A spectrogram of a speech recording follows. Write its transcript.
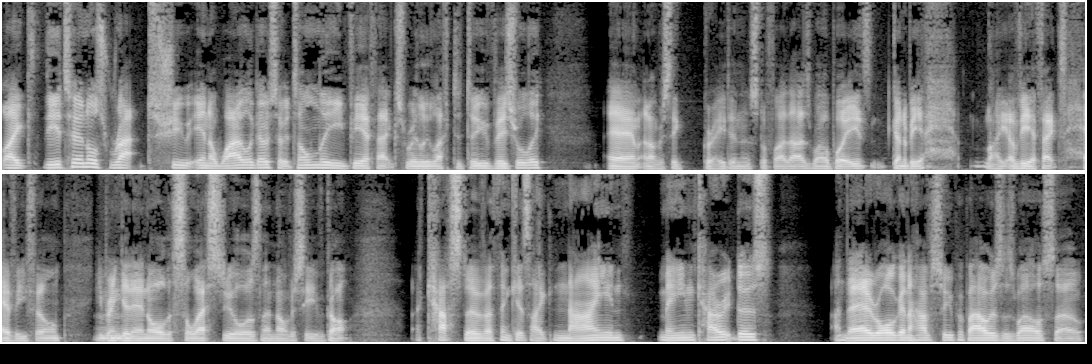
like the Eternals wrapped shooting a while ago, so it's only VFX really left to do visually, um, and obviously grading and stuff like that as well. But it's going to be a, like a VFX heavy film. You bring Mm. in all the Celestials, then obviously you've got a cast of I think it's like nine main characters, and they're all going to have superpowers as well. So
